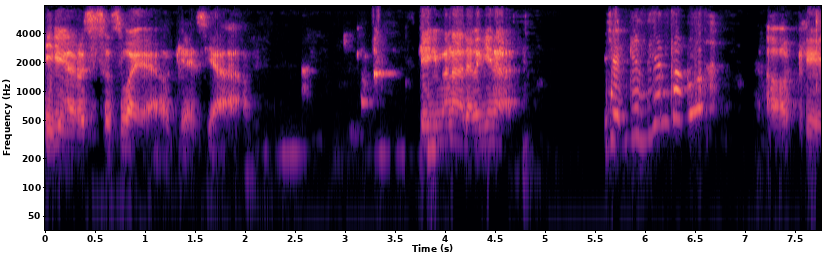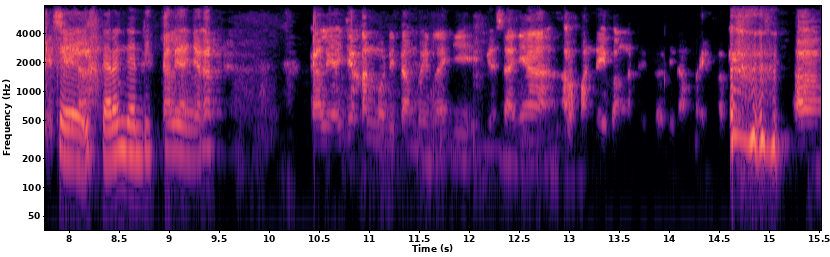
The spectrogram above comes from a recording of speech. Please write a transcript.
Jadi harus sesuai ya. Oke, siap. Oke, gimana? Ada lagi nak? ya gantian kamu Oke, Oke, siap. sekarang ganti Kali aja kan, kali aja kan mau ditambahin lagi. Biasanya oh, pandai banget itu ditambahin. Eh,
